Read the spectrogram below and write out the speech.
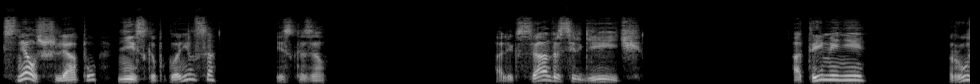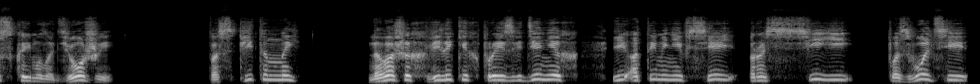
снял шляпу, низко поклонился и сказал. — Александр Сергеевич, от имени русской молодежи, воспитанной на ваших великих произведениях и от имени всей России позвольте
